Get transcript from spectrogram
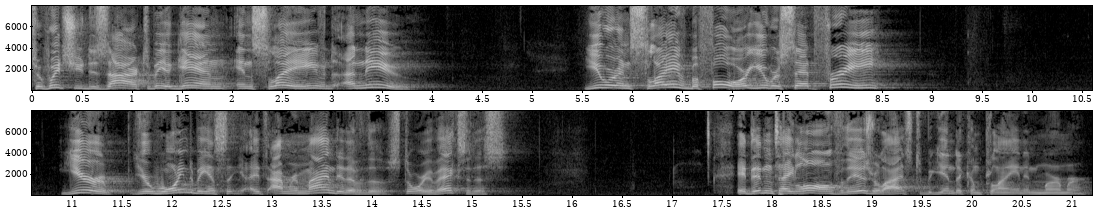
to which you desire to be again enslaved anew. You were enslaved before, you were set free. You're, you're wanting to be enslaved. I'm reminded of the story of Exodus. It didn't take long for the Israelites to begin to complain and murmur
